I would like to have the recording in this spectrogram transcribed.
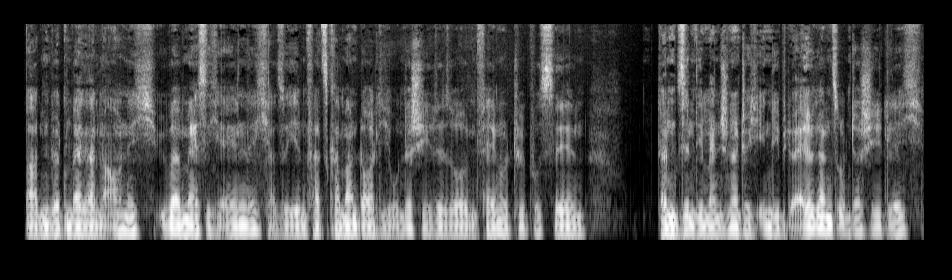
Baden-Württembergern auch nicht übermäßig ähnlich. Also jedenfalls kann man deutliche Unterschiede so im Phänotypus sehen. Dann sind die Menschen natürlich individuell ganz unterschiedlich.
